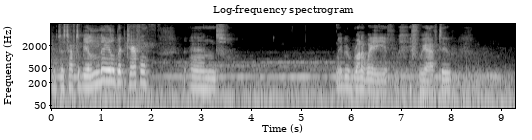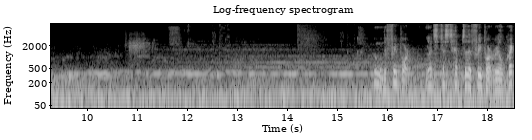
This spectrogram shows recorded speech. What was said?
We'll just have to be a little bit careful and maybe run away if if we have to. Ooh, the Freeport. Let's just head to the Freeport real quick.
